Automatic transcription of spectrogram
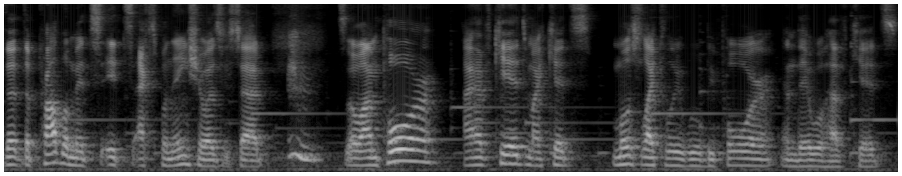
the, the problem it's it's exponential as you said so I'm poor, I have kids, my kids most likely will be poor and they will have kids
